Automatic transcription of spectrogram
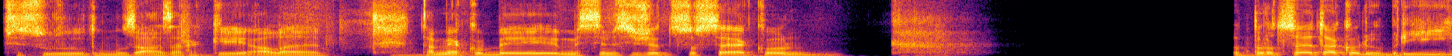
přisuzují tomu zázraky, ale tam jakoby, myslím si, že co se jako pro co je to jako dobrý,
